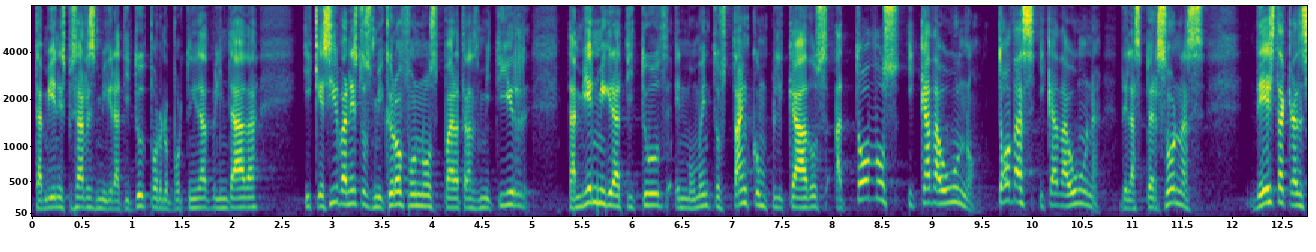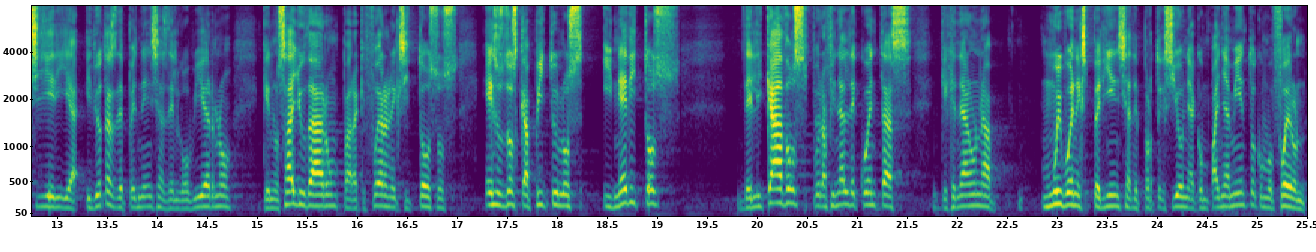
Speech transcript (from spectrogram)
también expresarles mi gratitud por la oportunidad brindada y que sirvan estos micrófonos para transmitir también mi gratitud en momentos tan complicados a todos y cada uno, todas y cada una de las personas de esta Cancillería y de otras dependencias del gobierno que nos ayudaron para que fueran exitosos esos dos capítulos inéditos delicados, pero a final de cuentas que generan una muy buena experiencia de protección y acompañamiento, como fueron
